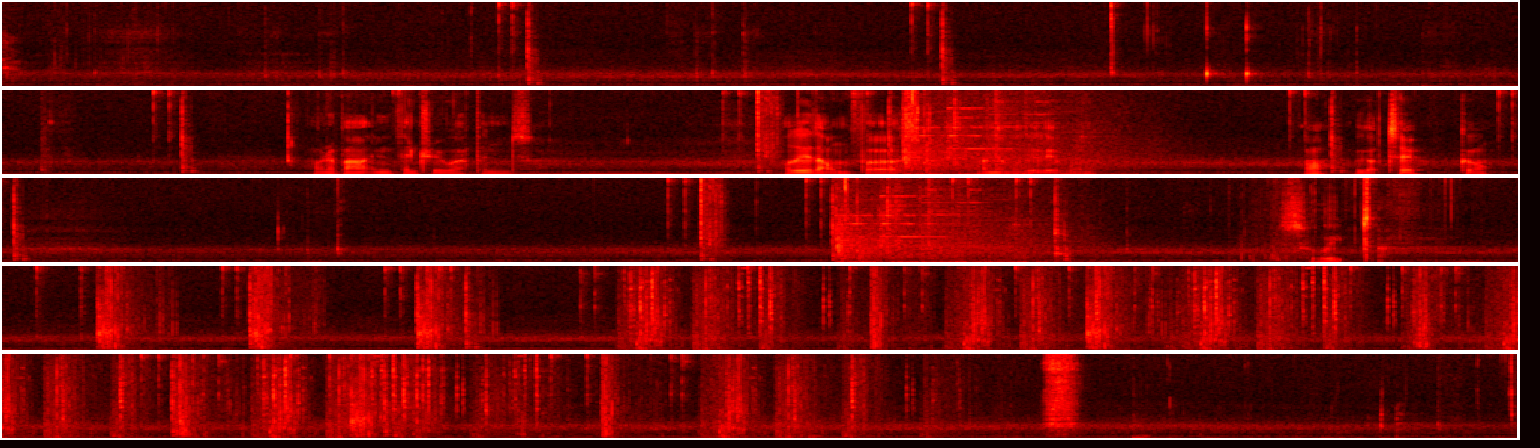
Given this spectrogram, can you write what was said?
What about infantry weapons? I'll do that one first, and then we'll do the other one. Oh, we got two. Cool. Sweet.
